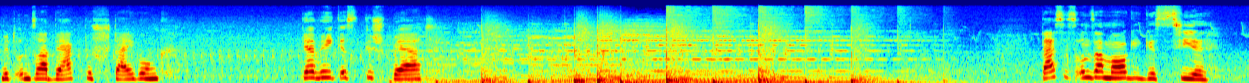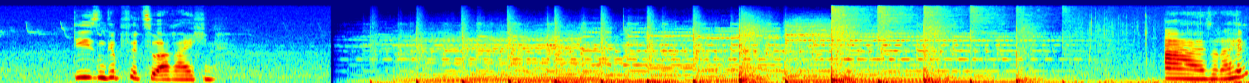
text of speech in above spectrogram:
mit unserer Bergbesteigung. Der Weg ist gesperrt. Das ist unser morgiges Ziel, diesen Gipfel zu erreichen. Also da hinten,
